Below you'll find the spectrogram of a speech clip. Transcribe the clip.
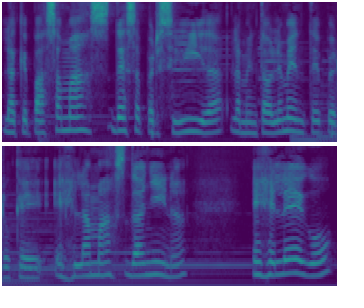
la que pasa más desapercibida, lamentablemente, pero que es la más dañina, es el ego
